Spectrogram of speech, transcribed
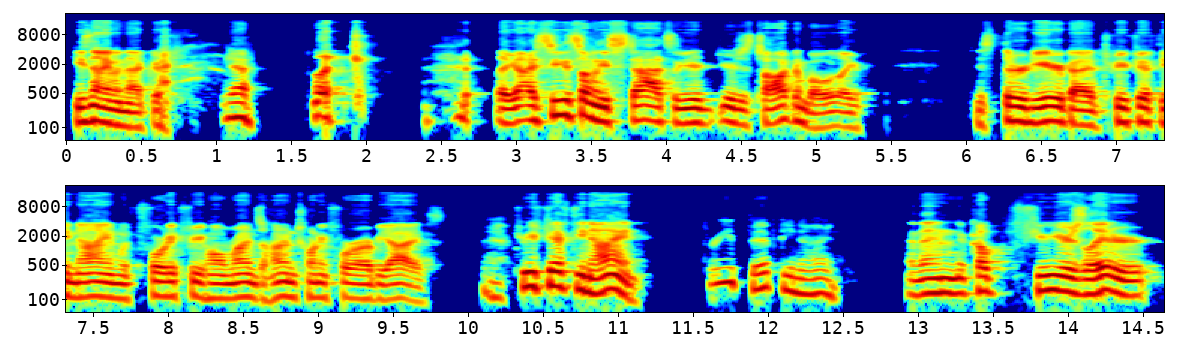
He's not even that good. Yeah. like, like I see some of these stats that you're you're just talking about. Like his third year batted 359 with 43 home runs, 124 RBIs. Yeah. 359. 359. And then a couple few years later,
